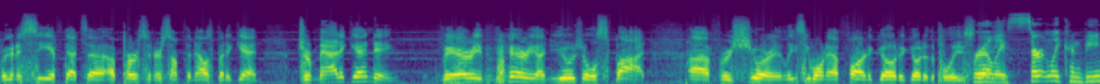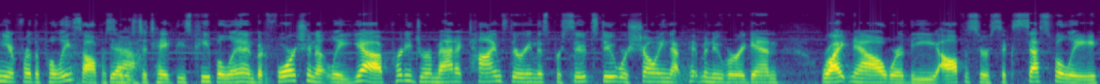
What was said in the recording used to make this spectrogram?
We're going to see if that's a, a person or something else. But again, dramatic ending. Very, very unusual spot uh, for sure. At least he won't have far to go to go to the police Really, station. certainly convenient for the police officers Yeah. to take these people in. But fortunately, yeah, pretty dramatic times during this pursuit. Stu, we're showing that pit maneuver again right now where the officer successfully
